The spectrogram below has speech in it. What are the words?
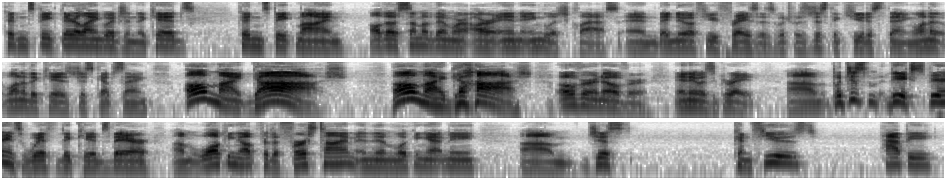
couldn't speak their language, and the kids couldn't speak mine. Although some of them were are in English class and they knew a few phrases, which was just the cutest thing. One of one of the kids just kept saying, "Oh my gosh, oh my gosh," over and over, and it was great. Um, but just the experience with the kids there, um, walking up for the first time and them looking at me, um, just confused, happy,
